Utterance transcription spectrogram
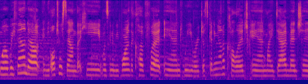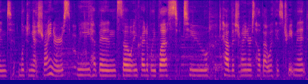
Well, we found out in the ultrasound that he was going to be born with a club foot, and we were just getting out of college. And my dad mentioned looking at Shriners. We have been so incredibly blessed to have the Shriners help out with his treatment.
